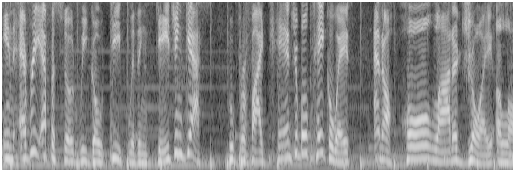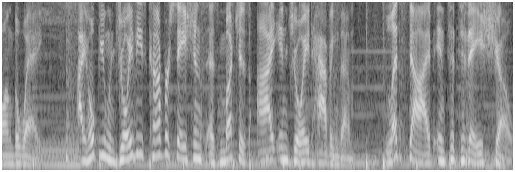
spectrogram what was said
In every episode, we go deep with engaging guests who provide tangible takeaways and a whole lot of joy along the way. I hope you enjoy these conversations as much as I enjoyed having them. Let's dive into today's show.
